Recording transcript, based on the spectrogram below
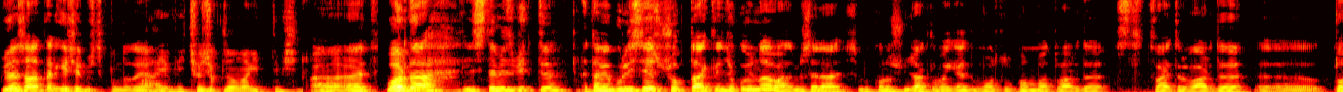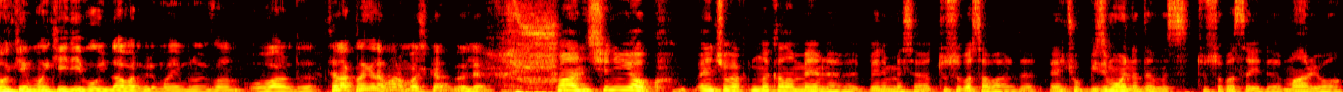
Güzel saatler geçirmiştik bunda da ya. Vay be çocukluğuma gittim şimdi. Aa, evet. Bu arada listemiz bitti. E tabi bu listeye çok daha eklenecek oyunlar vardı. Mesela şimdi konuşunca aklıma geldi. Mortal Kombat vardı. Street Fighter vardı. E, Donkey Monkey diye bir oyun daha vardı. Böyle maymun oyun falan. O vardı. Sen aklına gelen var mı başka? Böyle. Şu an için yok. En çok aklımda kalan benimle. Benim mesela Tsubasa vardı. En çok bizim oynadığımız Tsubasa'ydı. Mario,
